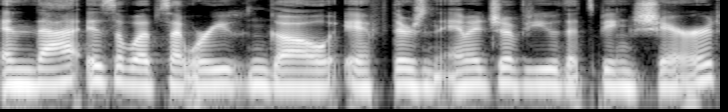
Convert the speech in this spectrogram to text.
And that is a website where you can go if there's an image of you that's being shared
